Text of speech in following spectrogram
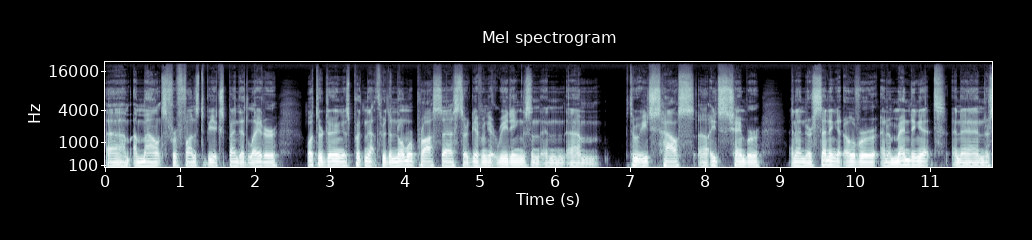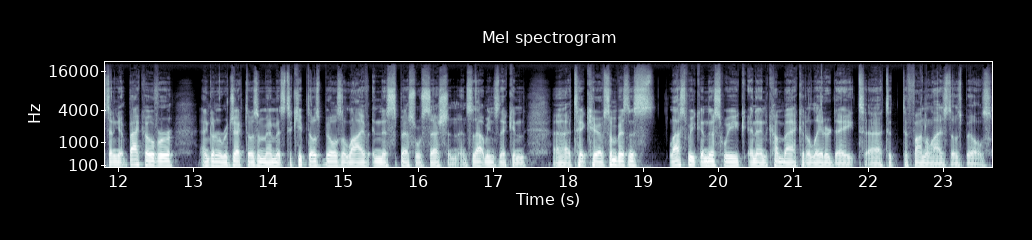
um, amounts for funds to be expended later. What they're doing is putting that through the normal process. They're giving it readings and, and um, through each house, uh, each chamber, and then they're sending it over and amending it, and then they're sending it back over and going to reject those amendments to keep those bills alive in this special session. And so that means they can uh, take care of some business last week and this week, and then come back at a later date uh, to, to finalize those bills.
